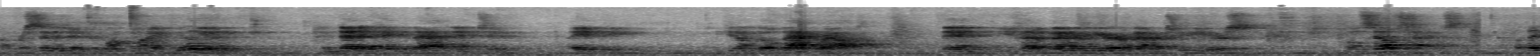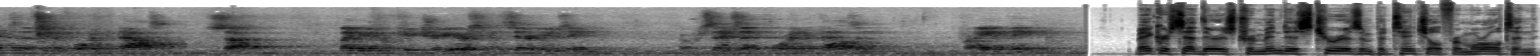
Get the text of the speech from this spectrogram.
a percentage of your 1.8 million and dedicating that into A&P. If you don't go that route, then you've had a better year, a better two years on sales tax. I think to the tune of 400,000. So maybe for future years, consider using a percentage of that 400,000 for A&P. Baker said there is tremendous tourism potential for Morrilton,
